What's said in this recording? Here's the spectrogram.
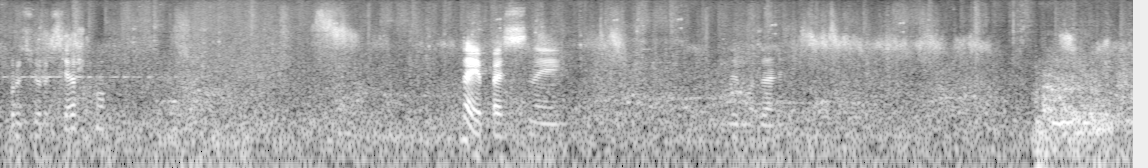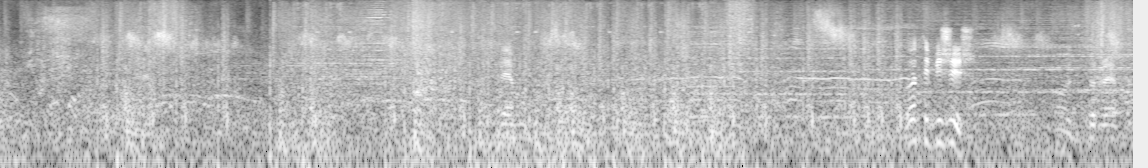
про цю розтяжку. Да і пес не. Йдемо далі. Йдемо. Куди ти біжиш? Ой, дурепа.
